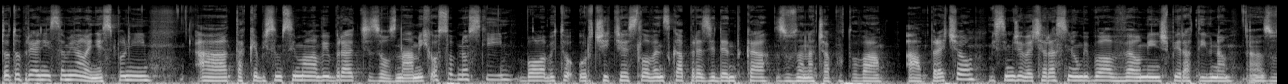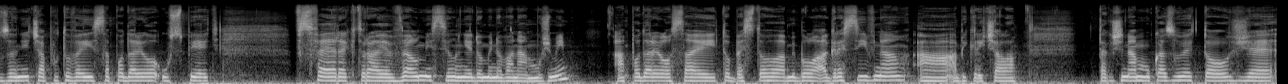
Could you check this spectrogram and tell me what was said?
Toto prianie sa mi ale nesplní a také by som si mala vybrať zo známych osobností. Bola by to určite slovenská prezidentka Zuzana Čaputová. A prečo? Myslím, že večera s ňou by bola veľmi inšpiratívna. A Zuzane Čaputovej sa podarilo uspieť v sfére, ktorá je veľmi silne dominovaná mužmi a podarilo sa jej to bez toho, aby bola agresívna a aby kričala. Takže nám ukazuje to, že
